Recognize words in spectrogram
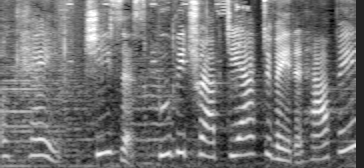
Okay, Jesus, booby trap deactivated. Happy?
